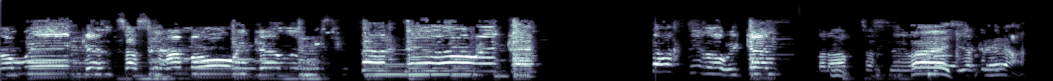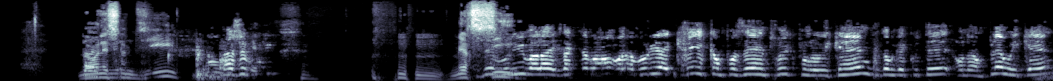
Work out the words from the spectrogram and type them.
au week-end, ça c'est un bon week-end. Partir au week-end. Partir au week-end. Voilà, ça c'est. Ouais, il y a que- super. Bon, Vas-y. le samedi. Là, je, Merci. J'ai voulu, voilà, exactement. On a voulu écrire, composer un truc pour le week-end. Donc, écoutez, on est en plein week-end.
